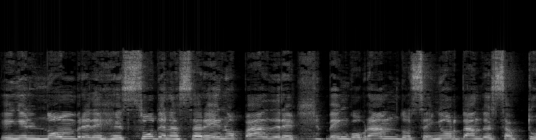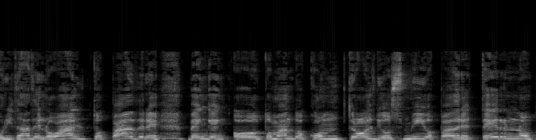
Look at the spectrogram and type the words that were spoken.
en el nombre de Jesús de Nazareno, Padre. Vengo obrando, Señor, dando esa autoridad de lo alto, Padre. Vengan, oh, tomando control, Dios mío, Padre eterno.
